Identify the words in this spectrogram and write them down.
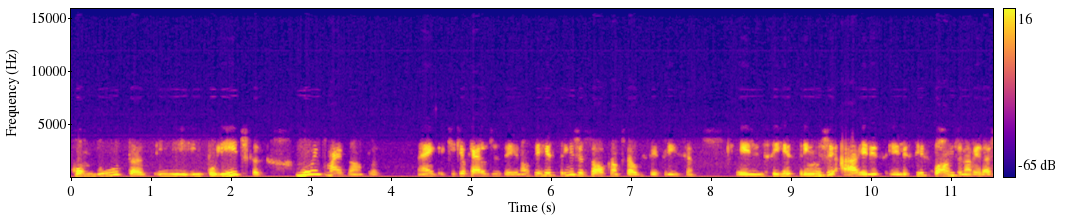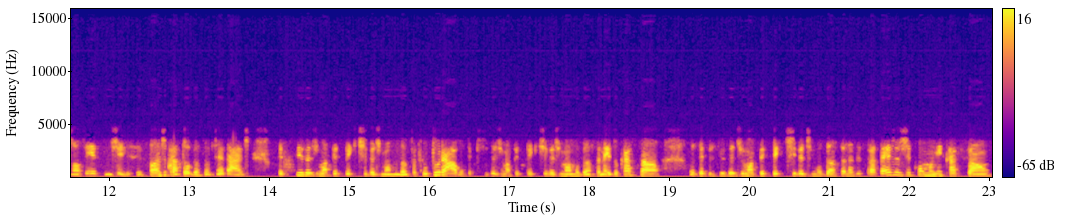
condutas e, e, políticas muito mais amplas. Né? O que, que eu quero dizer? Não se restringe só ao campo da obstetrícia ele se restringe, a, ele, ele se expande, na verdade, não se restringe, ele se expande para toda a sociedade. Você precisa de uma perspectiva de uma mudança cultural, você precisa de uma perspectiva de uma mudança na educação, você precisa de uma perspectiva de mudança nas estratégias de comunicação,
